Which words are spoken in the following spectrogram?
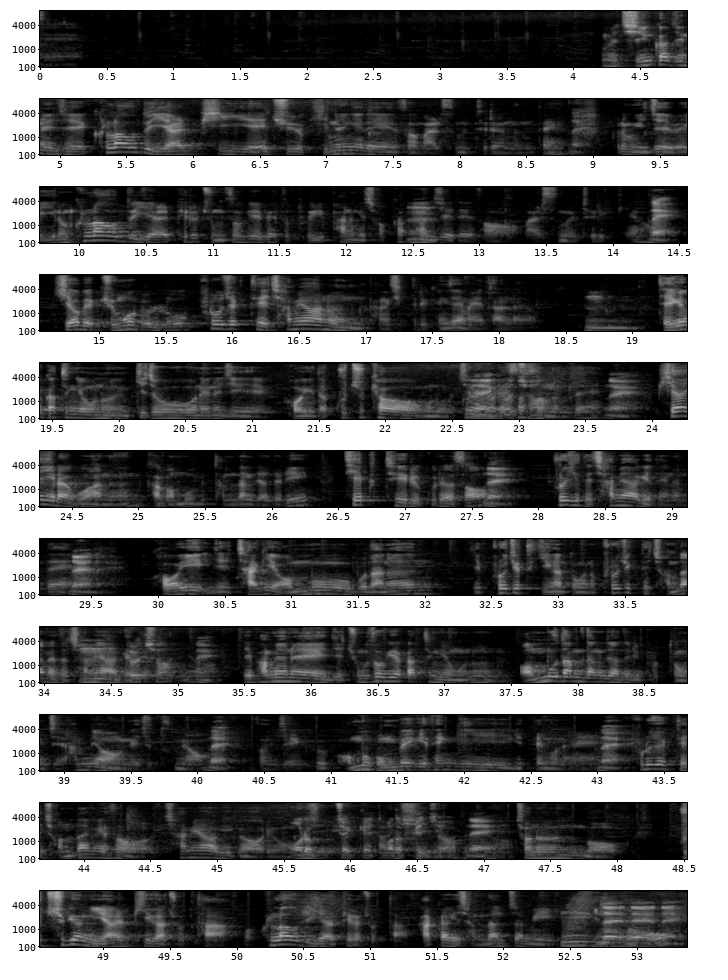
그러면 지금까지는 이제 클라우드 ERP의 주요 기능에 대해서 말씀을 드렸는데 네. 그럼 이제 왜 이런 클라우드 ERP를 중소기업에서 도입하는 게 적합한지에 대해서 말씀을 드릴게요. 음. 네. 기업의 규모별로 프로젝트에 참여하는 방식들이 굉장히 많이 달라요. 음, 대기업 같은 경우는 기존에는 이제 거의 다 구축형으로 진행을 그렇죠. 했었었는데 네. PI라고 하는 각 업무 담당자들이 TFT를 꾸려서 네. 프로젝트에 참여하게 되는데 네. 네. 거의 이제 자기 업무보다는 이제 프로젝트 기간 동안은 프로젝트 전담해서 참여하게 음, 그렇죠. 되거든요. 네. 이제 반면에 이제 중소기업 같은 경우는 업무 담당자들이 보통 이제 한 명 내지 두 명. 네. 그래서 이제 그 업무 공백이 생기기 때문에 네. 프로젝트에 전담해서 참여하기가 어려운 어렵겠- 어렵겠죠. 네. 저는 뭐 구축형 ERP가 좋다, 뭐 클라우드 ERP가 좋다. 각각의 장단점이 음, 있는 네, 거고 네, 네.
